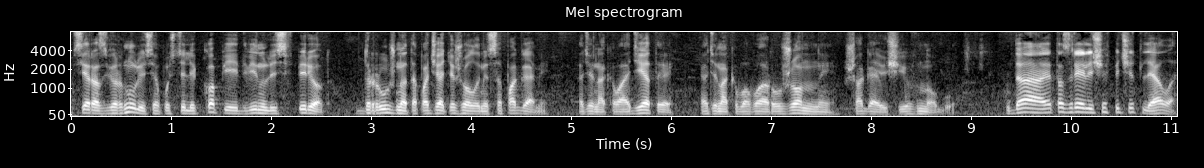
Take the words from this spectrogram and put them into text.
все развернулись, опустили копья и двинулись вперед, дружно топача тяжелыми сапогами, одинаково одетые, одинаково вооруженные, шагающие в ногу. Да, это зрелище впечатляло.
